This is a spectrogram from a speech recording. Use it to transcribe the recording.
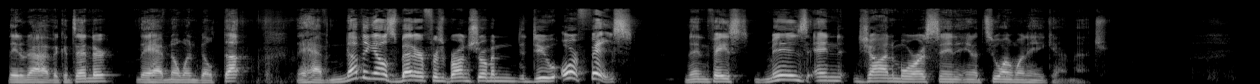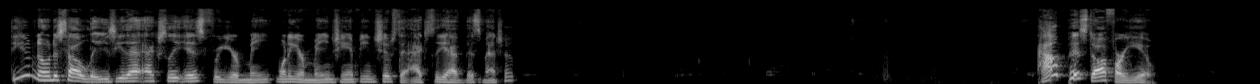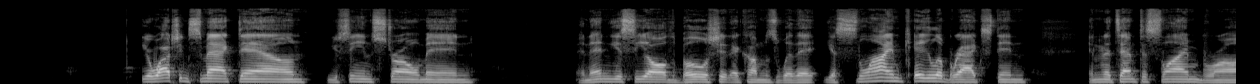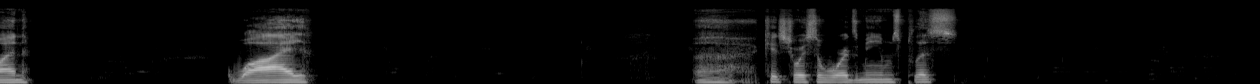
They do not have a contender. They have no one built up. They have nothing else better for Braun Strowman to do or face than face Miz and John Morrison in a two on one handicap match. Do you notice how lazy that actually is for your main one of your main championships to actually have this matchup? How pissed off are you? You're watching SmackDown, you're seeing Strowman, and then you see all the bullshit that comes with it. You slime Kayla Braxton in an attempt to slime Braun. Why? Uh, Kids' Choice Awards memes, please.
